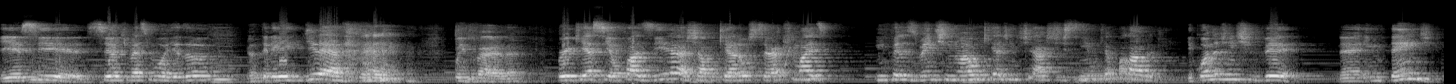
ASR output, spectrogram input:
E se, se eu tivesse morrido, eu teria ido direto pro inferno, né? Porque assim, eu fazia, achava que era o certo, mas infelizmente não é o que a gente acha, sim o que é a palavra. E quando a gente vê, né, entende,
